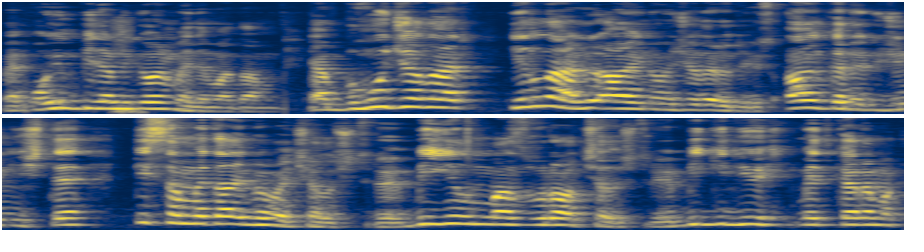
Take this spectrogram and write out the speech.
Ve oyun planı görmedim adam. Yani bu hocalar yıllardır aynı hocaları duyuyoruz. Ankara gücünü işte bir Samet Aybaba çalıştırıyor. Bir Yılmaz Vural çalıştırıyor. Bir gidiyor Hikmet Karaman.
